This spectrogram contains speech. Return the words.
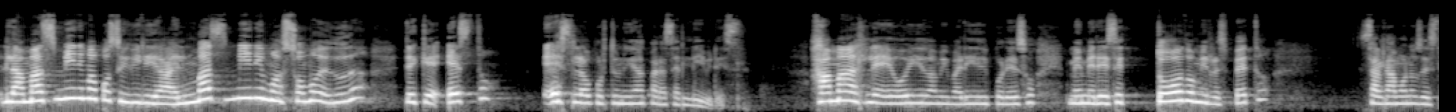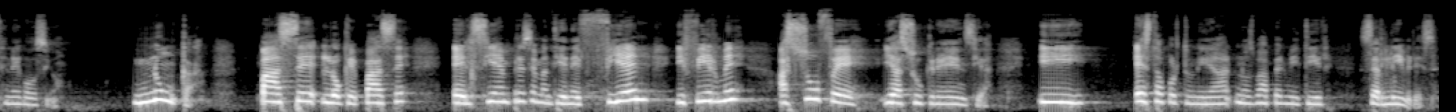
la más mínima posibilidad, el más mínimo asomo de duda de que esto es la oportunidad para ser libres. Jamás le he oído a mi marido y por eso me merece todo mi respeto salgámonos de este negocio. Nunca, pase lo que pase, Él siempre se mantiene fiel y firme a su fe y a su creencia. Y esta oportunidad nos va a permitir ser libres.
